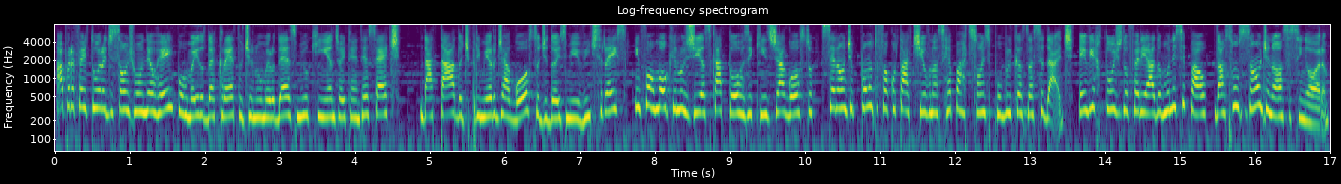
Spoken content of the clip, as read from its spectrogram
A Prefeitura de São João del Rei, por meio do decreto de número 10.587, datado de 1 de agosto de 2023, informou que nos dias 14 e 15 de agosto serão de ponto facultativo nas repartições públicas da cidade, em virtude do feriado municipal da Assunção de Nossa Senhora.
